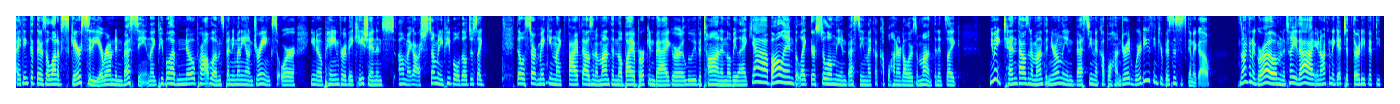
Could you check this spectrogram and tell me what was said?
I think that there's a lot of scarcity around investing. Like people have no problem spending money on drinks or, you know, paying for a vacation. And oh my gosh, so many people, they'll just like, they'll start making like 5000 a month and they'll buy a Birkin bag or a Louis Vuitton and they'll be like, yeah, ballin'. But like they're still only investing like a couple hundred dollars a month. And it's like, you make 10,000 a month and you're only investing a couple hundred. Where do you think your business is going to go? It's not going to grow. I'm going to tell you that. You're not going to get to 30, 50,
